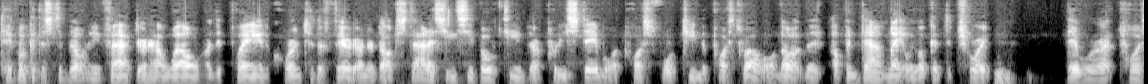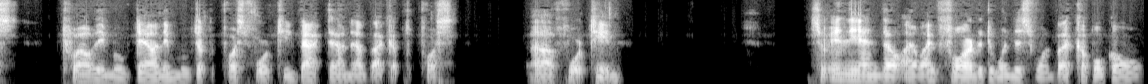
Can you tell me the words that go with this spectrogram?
Take a look at the stability factor. How well are they playing? And according to their favored underdog status, you can see both teams are pretty stable at plus 14 to plus 12. Although they're up and down lately. Look at Detroit. They were at plus 12. They moved down. They moved up to plus 14, back down. Now back up to plus, uh, 14. So in the end, though, I like Florida to win this one by a couple goal,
